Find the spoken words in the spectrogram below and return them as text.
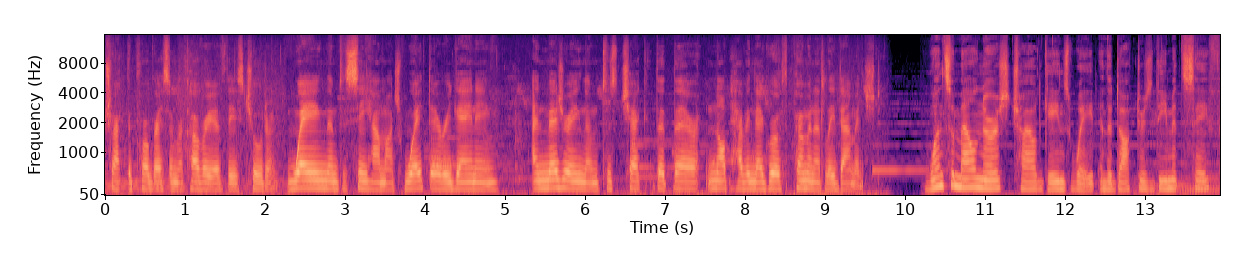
track the progress and recovery of these children, weighing them to see how much weight they're regaining, and measuring them to check that they're not having their growth permanently damaged. Once a malnourished child gains weight and the doctors deem it safe,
